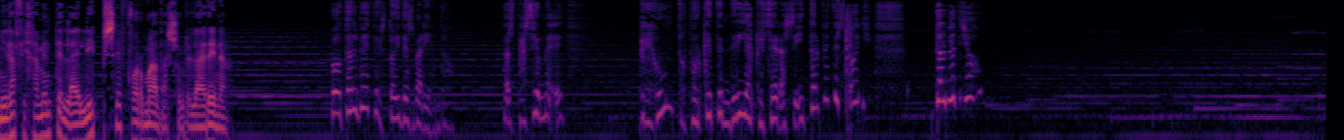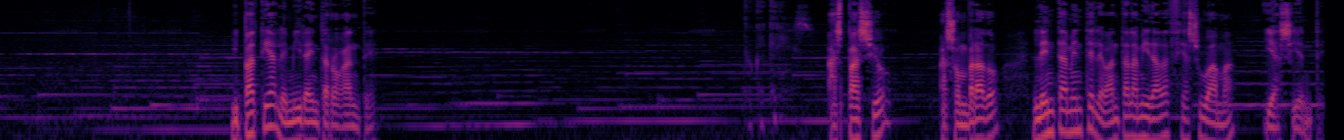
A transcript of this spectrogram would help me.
mira fijamente la elipse formada sobre la arena. O tal vez estoy desvariando. Aspasio, me pregunto por qué tendría que ser así. Tal vez estoy... Tal vez yo... Hipatia le mira interrogante. ¿Tú qué crees? Aspasio, asombrado, lentamente levanta la mirada hacia su ama y asiente.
